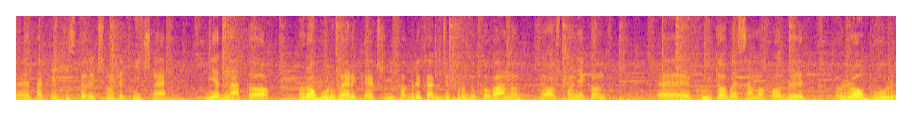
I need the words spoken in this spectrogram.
e, takie historyczno-techniczne. Jedna to Roburwerke, czyli fabryka, gdzie produkowano no, już poniekąd kultowe samochody Robur,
